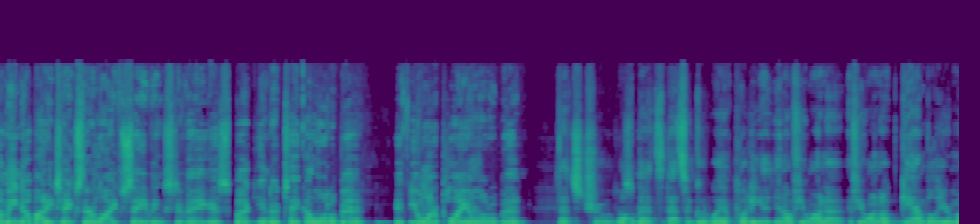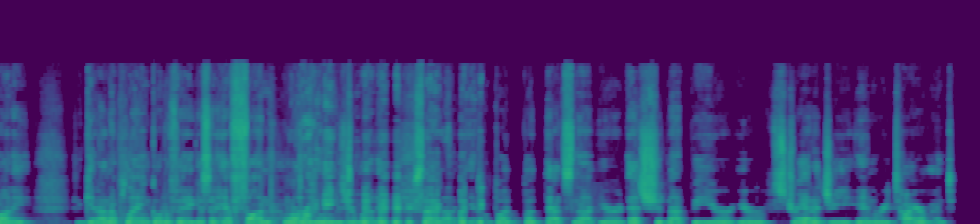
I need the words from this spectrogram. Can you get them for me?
I mean, nobody takes their life savings to Vegas, but, you know, take a little bit if you want to play yeah. a little bit. That's true. Well, that's that's a good way of putting it. You know, if you want to if you want to gamble your money, get on a plane, go to Vegas, and have fun while right. you lose your money. exactly. Uh, you know, but but that's not your that should not be your your strategy in retirement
